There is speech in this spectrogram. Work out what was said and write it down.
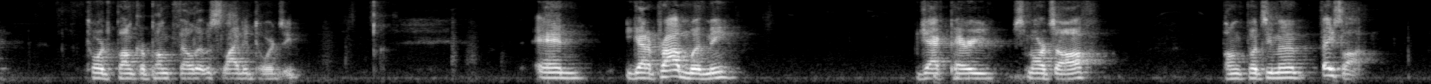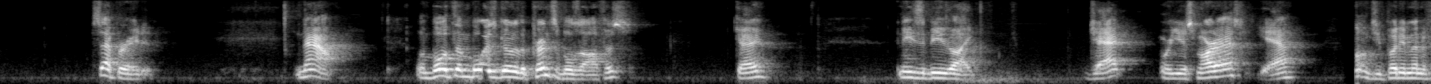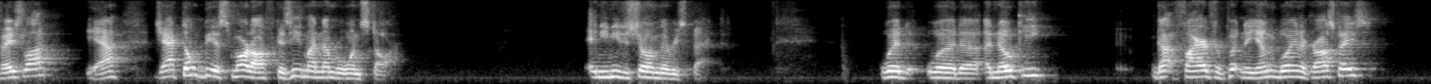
towards Punk, or Punk felt it was slighted towards him. And you got a problem with me. Jack Perry smarts off. Punk puts him in a face lock. Separated. Now, when both them boys go to the principal's office, okay, it needs to be like, Jack, were you a smartass? Yeah. Did you put him in a face lock? Yeah. Jack, don't be a smart off because he's my number one star. And you need to show him the respect. Would would uh, Inoki got fired for putting a young boy in a crossface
